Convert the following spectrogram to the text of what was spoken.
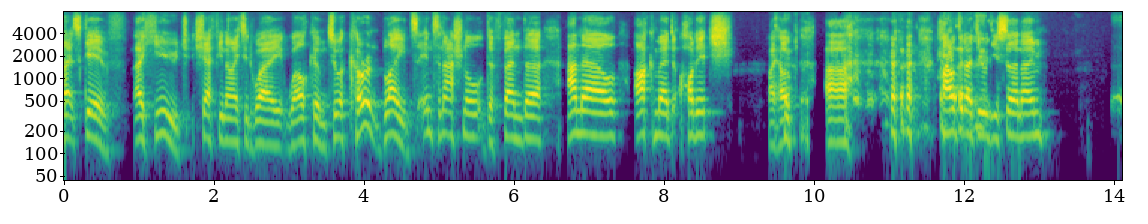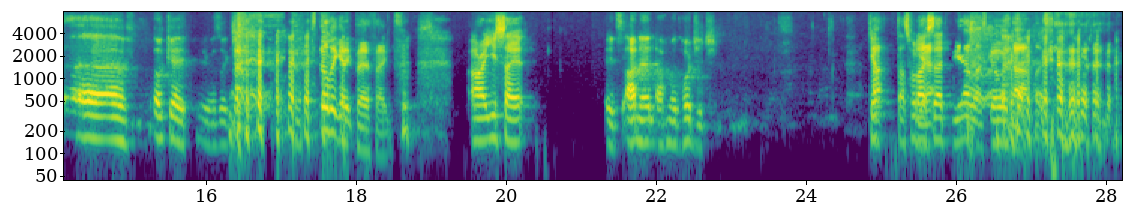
let's give a huge Sheff United way welcome to a current Blades international defender, Anel Ahmed Hodic. I hope. uh, how did I do with your surname? Uh, okay, it was okay. Still didn't get it perfect. All right, you say it. It's Anel Ahmedhodzic. Yeah, that's what I said. Yeah, let's go with that.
